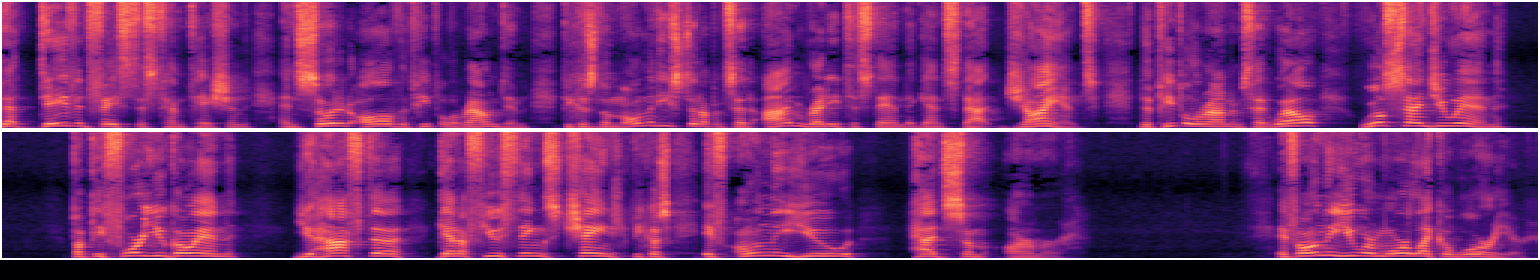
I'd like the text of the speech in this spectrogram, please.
that David faced this temptation, and so did all of the people around him, because the moment he stood up and said, I'm ready to stand against that giant, the people around him said, Well, we'll send you in, but before you go in, you have to get a few things changed, because if only you had some armor, if only you were more like a warrior.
